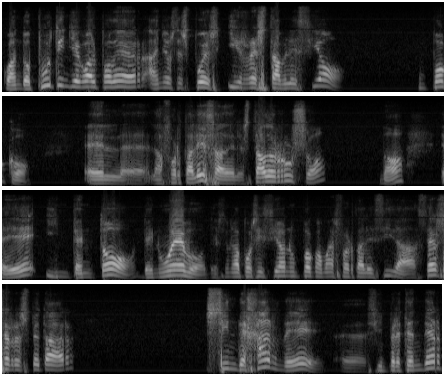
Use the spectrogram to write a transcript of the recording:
cuando Putin llegó al poder, años después, y restableció un poco eh, la fortaleza del Estado ruso, ¿no? Eh, intentó de nuevo, desde una posición un poco más fortalecida, hacerse respetar sin dejar de eh, sin pretender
